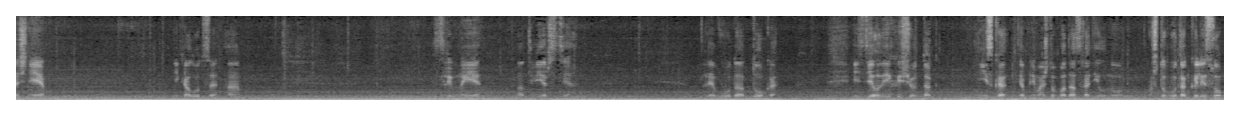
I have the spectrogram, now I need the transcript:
Точнее, не колодцы, а сливные отверстия для водооттока. И сделали их еще так низко. Я понимаю, чтобы вода сходила, но чтобы вот так колесо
